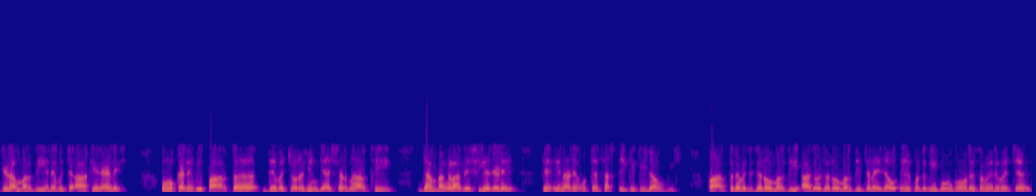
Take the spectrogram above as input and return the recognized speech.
ਜਿਹੜਾ ਮਰਜ਼ੀ ਇਹਦੇ ਵਿੱਚ ਆ ਕੇ ਰਹਿ ਲੇ। ਉਹ ਕਹਿੰਦੇ ਵੀ ਭਾਰਤ ਦੇ ਵਿੱਚੋਂ ਰੋਹਿੰਗਿਆ ਸ਼ਰਨਾਰਥੀ ਜਾਂ ਬੰਗਲਾਦੇਸ਼ੀ ਆ ਜਿਹੜੇ, ਤੇ ਇਹਨਾਂ ਦੇ ਉੱਤੇ ਸਖਤੀ ਕੀਤੀ ਜਾਊਗੀ। ਭਾਰਤ ਦੇ ਵਿੱਚ ਜਦੋਂ ਮਰਜ਼ੀ ਆ ਜਾਓ, ਜਦੋਂ ਮਰਜ਼ੀ ਚਲੇ ਜਾਓ, ਇਹ ਕੁਝ ਨਹੀਂ ਹੋਊਗਾ ਆਉਣ ਸਮੇਂ ਦੇ ਵਿੱਚ।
